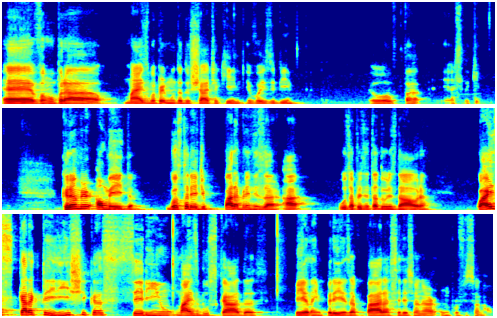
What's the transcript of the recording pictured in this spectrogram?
É, vamos para mais uma pergunta do chat aqui. Eu vou exibir. Opa, essa daqui. Kramer Almeida. Gostaria de parabenizar a, os apresentadores da Aura. Quais características seriam mais buscadas pela empresa para selecionar um profissional?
